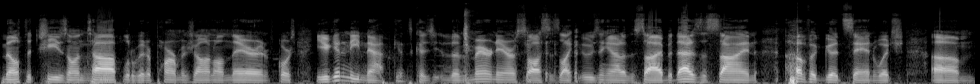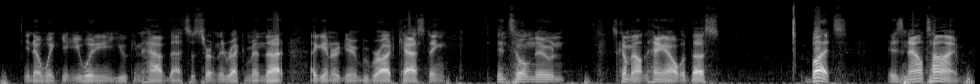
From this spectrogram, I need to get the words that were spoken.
melted cheese on mm-hmm. top, a little bit of parmesan on there, and of course you're gonna need napkins because the marinara sauce is like oozing out of the side. But that is a sign of a good sandwich. Um, you know, when you, when you can have that. So certainly recommend that. Again, we're going to be broadcasting until noon. Just come out and hang out with us. But it is now time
